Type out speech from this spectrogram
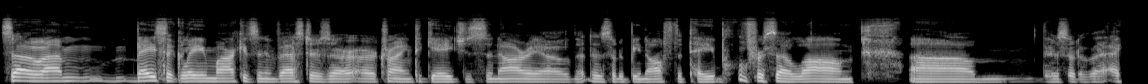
so um, basically, markets and investors are, are trying to gauge a scenario that has sort of been off the table for so long. Um, there's sort of a,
